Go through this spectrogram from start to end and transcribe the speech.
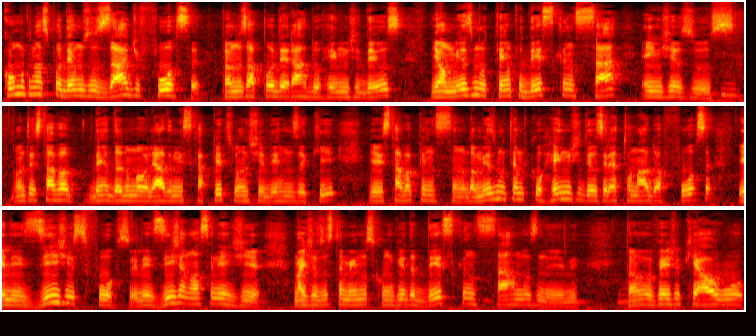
como que nós podemos usar de força para nos apoderar do reino de Deus e ao mesmo tempo descansar em Jesus. Uhum. Ontem eu estava né, dando uma olhada nesse capítulo antes de lermos aqui e eu estava pensando, ao mesmo tempo que o reino de Deus ele é tomado à força, ele exige esforço, ele exige a nossa energia, mas Jesus também nos convida a descansarmos nele. Então eu vejo que é algo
